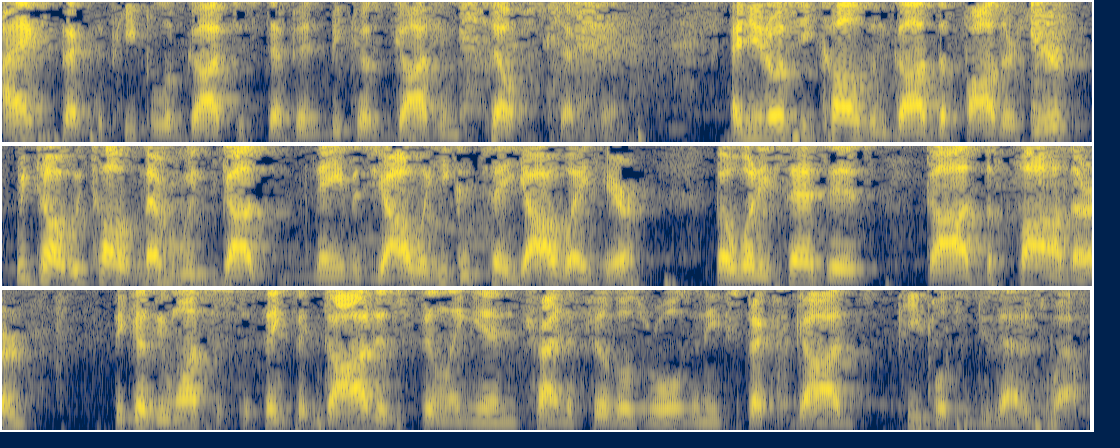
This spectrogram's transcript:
I expect the people of God to step in because God himself steps in. And you notice he calls him God the Father here. We talk, we call, it, remember, we, God's name is Yahweh. He could say Yahweh here, but what he says is God the Father because he wants us to think that God is filling in, trying to fill those roles, and he expects God's people to do that as well.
